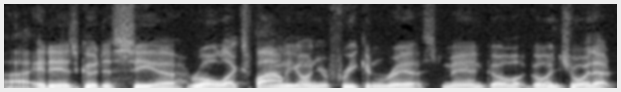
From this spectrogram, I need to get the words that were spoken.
Uh, it is good to see a Rolex finally on your freaking wrist, man. Go go enjoy that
